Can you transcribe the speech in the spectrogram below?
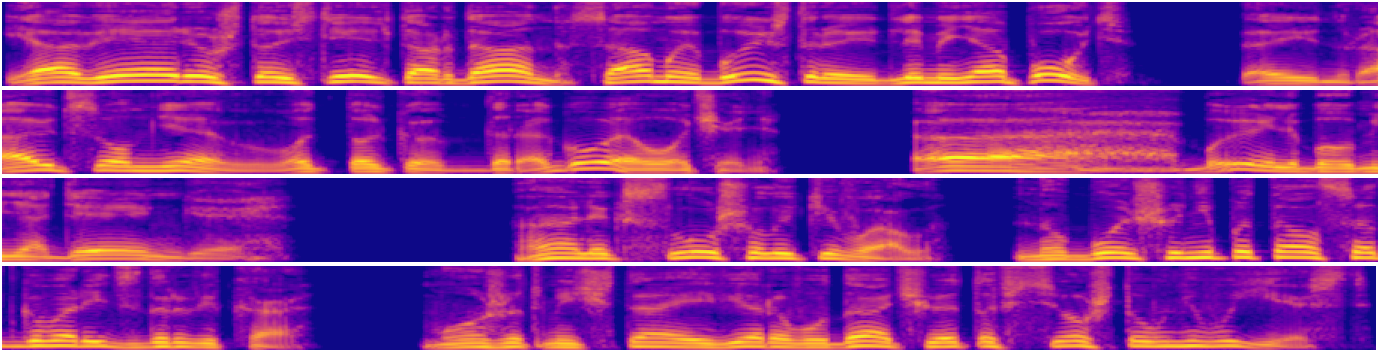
«Я верю, что стиль Тардан — самый быстрый для меня путь. Да и нравится он мне, вот только дорогое очень. А, были бы у меня деньги». Алекс слушал и кивал, но больше не пытался отговорить здоровяка. Может, мечта и вера в удачу — это все, что у него есть.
